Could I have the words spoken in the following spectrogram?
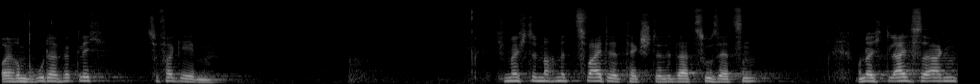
eurem Bruder wirklich zu vergeben. Ich möchte noch eine zweite Textstelle dazusetzen und euch gleich sagen,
